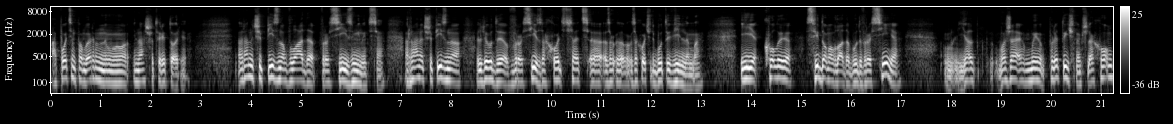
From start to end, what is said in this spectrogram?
а потім повернемо і нашу територію. Рано чи пізно влада в Росії зміниться. Рано чи пізно люди в Росії захочуть, е, захочуть бути вільними. І коли свідома влада буде в Росії, я вважаю, ми політичним шляхом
